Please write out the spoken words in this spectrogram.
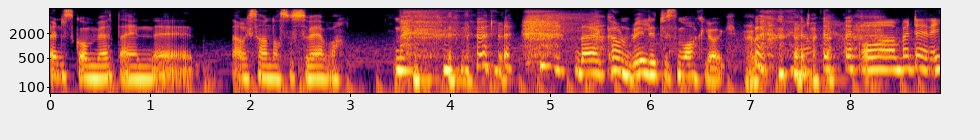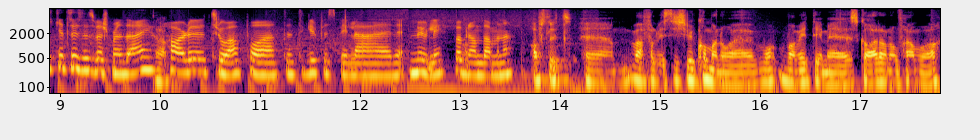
ønsker å møte en eh, Alexander som svever. Det kan bli litt usmakelig òg. Og Bernt Erik, et siste spørsmål til deg. Ja. Har du troa på at et gruppespill er mulig for Branndamene? Absolutt. Eh, I hvert fall hvis det ikke kommer noe vanvittig med skader nå fremover.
